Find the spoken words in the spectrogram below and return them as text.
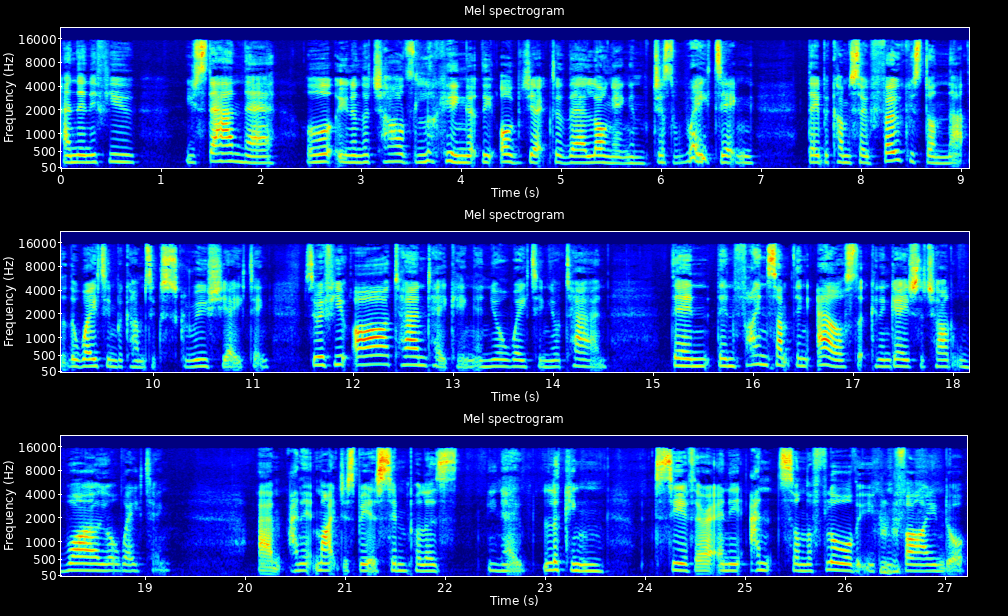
And then if you you stand there, you know, the child's looking at the object of their longing and just waiting, they become so focused on that that the waiting becomes excruciating. So if you are turn taking and you're waiting your turn, then then find something else that can engage the child while you're waiting. Um, and it might just be as simple as you know looking to see if there are any ants on the floor that you can find, or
